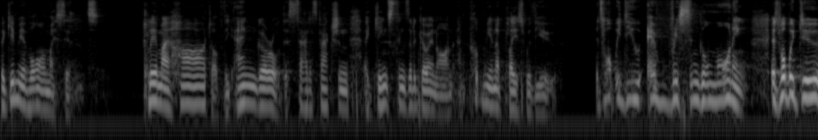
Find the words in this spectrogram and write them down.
Forgive me of all my sins. Clear my heart of the anger or dissatisfaction against things that are going on and put me in a place with you. It's what we do every single morning. It's what we do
